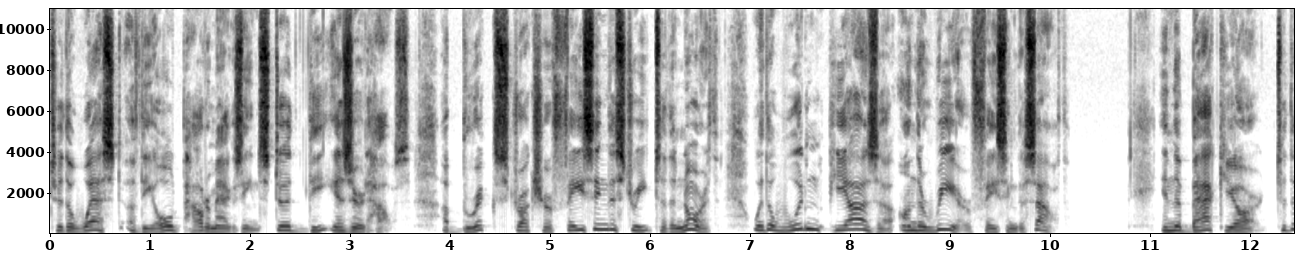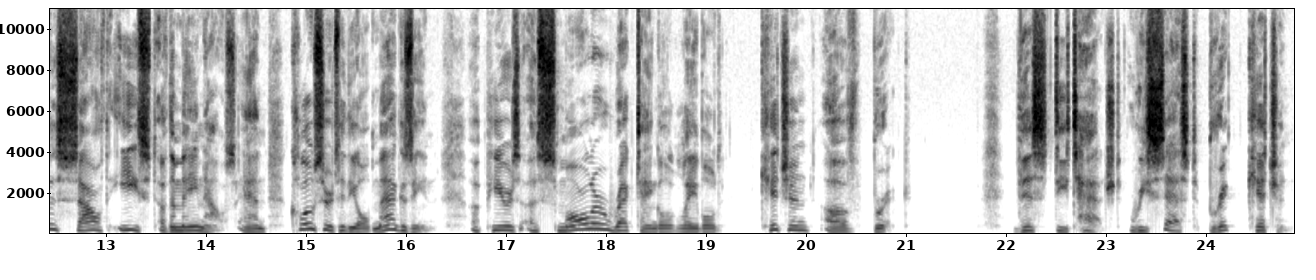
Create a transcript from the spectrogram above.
To the west of the old powder magazine stood the Izard House, a brick structure facing the street to the north, with a wooden piazza on the rear facing the south. In the backyard, to the southeast of the main house and closer to the old magazine, appears a smaller rectangle labeled Kitchen of Brick. This detached, recessed brick kitchen,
